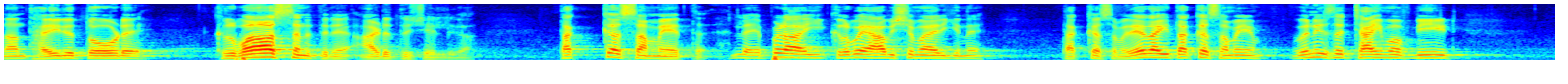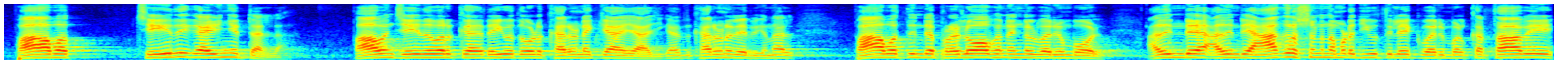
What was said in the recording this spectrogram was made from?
നാം ധൈര്യത്തോടെ കൃപാസനത്തിന് അടുത്ത് ചെല്ലുക. തക്ക സമയത്ത്. അല്ലേ? എപ്പോഴാണ് ഈ കൃപ ആവശ്യമായിരിക്കുന്നത് തക്ക സമയം. ഏതാ ഈ തക്ക സമയം? When is a time of need പാപം ചെയ്ത് കഴിഞ്ഞിട്ടല്ല. പാപം ചെയ്തവർക്ക് ദൈവത്തോട് കരുണയ്ക്കായി യാചിക്കുക. കരുണ ലഭിക്കും. എന്നാൽ പാപത്തിന്റെ പ്രലോഭനങ്ങൾ വരുമ്പോൾ അതിന്റെ അതിന്റെ ആകർഷണം നമ്മുടെ ജീവിതത്തിലേക്ക് വരുമ്പോൾ കർത്താവെ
